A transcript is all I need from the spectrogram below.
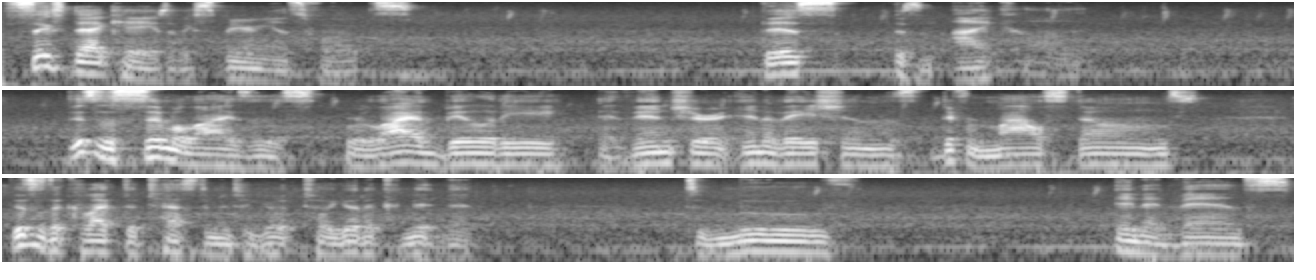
Six decades of experience, folks. This is an icon. This is symbolizes reliability, adventure, innovations, different milestones. This is a collective testament to your Toyota commitment to move in advance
